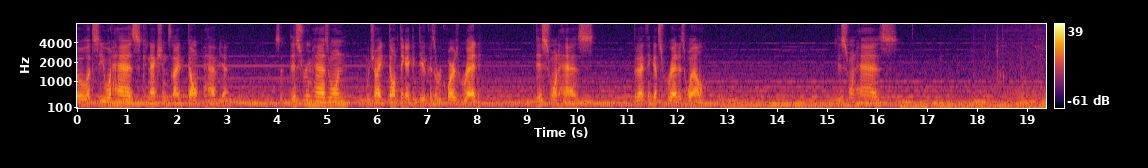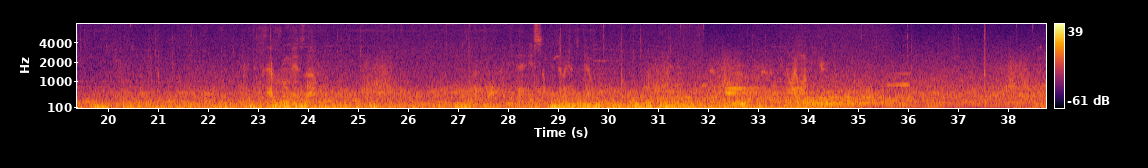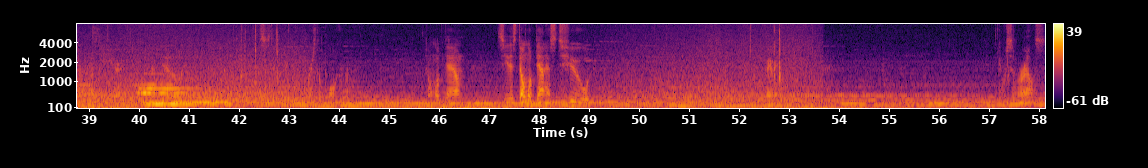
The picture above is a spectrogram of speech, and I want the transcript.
So let's see what has connections that I don't have yet. So this room has one, which I don't think I can do because it requires red. This one has, but I think that's red as well. This one has. Don't look down has two. Wait, wait. Go somewhere else.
